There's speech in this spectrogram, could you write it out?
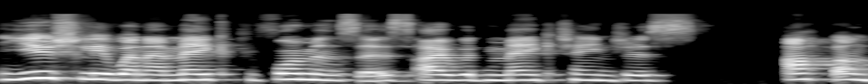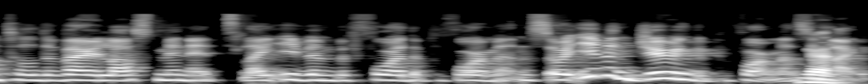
usually when I make performances, I would make changes up until the very last minute, like even before the performance or even during the performance. Yeah. I'm like,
